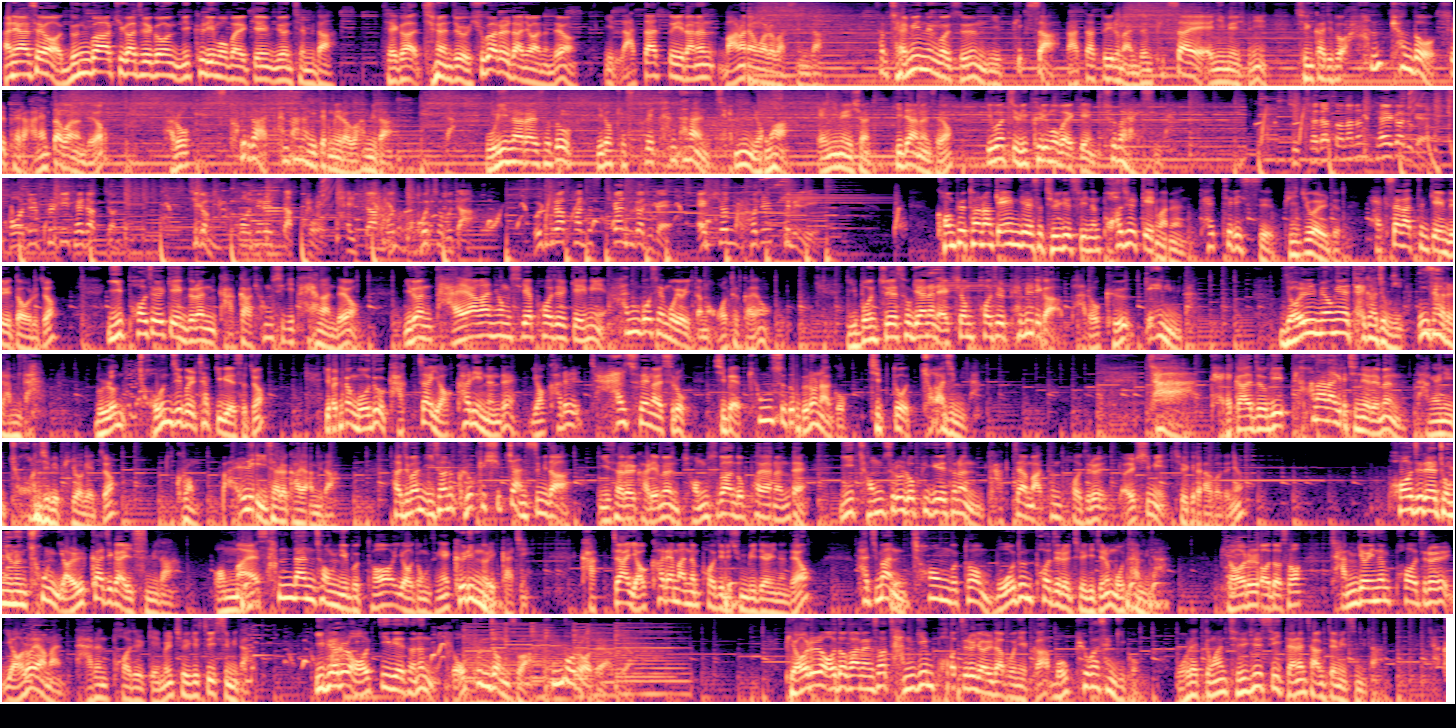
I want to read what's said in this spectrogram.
안녕하세요. 눈과 귀가 즐거운 미클리 모바일 게임 유현채입니다. 제가 지난주 휴가를 다녀왔는데요. 이 라따뚜이라는 만화 영화를 봤습니다. 참 재미있는 것은 이 픽사, 라따뚜이를 만든 픽사의 애니메이션이 지금까지도 한 편도 실패를 안 했다고 하는데요. 바로 스토리가 탄탄하기 때문이라고 합니다. 자, 우리나라에서도 이렇게 스토리 탄탄한 재밌는 영화, 애니메이션 기대하면서요. 이번 주 위클리 모바일 게임 출발하겠습니다. 집 찾아 떠나는 대가족의 퍼즐 풀기 대작전. 지금 퍼즐을 쌓고 팔자 한번 고쳐보자. 울트라 판타스틱한 가족의 액션 퍼즐 패밀리. 컴퓨터나 게임기에서 즐길 수 있는 퍼즐 게임 하면 테트리스, 비주얼드, 헥사 같은 게임들이 떠오르죠. 이 퍼즐 게임들은 각각 형식이 다양한데요. 이런 다양한 형식의 퍼즐 게임이 한 곳에 모여 있다면 어떨까요? 이번 주에 소개하는 액션 퍼즐 패밀리가 바로 그 게임입니다. 10명의 대가족이 이사를 합니다. 물론 좋은 집을 찾기 위해서죠. 10명 모두 각자 역할이 있는데 역할을 잘 수행할수록 집의 평수도 늘어나고 집도 좋아집니다. 자, 대가족이 편안하게 지내려면 당연히 좋은 집이 필요하겠죠? 그럼 빨리 이사를 가야 합니다. 하지만 이사는 그렇게 쉽지 않습니다. 이사를 가려면 점수가 높아야 하는데 이 점수를 높이기 위해서는 각자 맡은 퍼즐을 열심히 즐겨야 하거든요. 퍼즐의 종류는 총 10가지가 있습니다. 엄마의 3단 정리부터 여동생의 그림놀이까지 각자 역할에 맞는 퍼즐이 준비되어 있는데요. 하지만 처음부터 모든 퍼즐을 즐기지는 못합니다. 별을 얻어서 잠겨있는 퍼즐을 열어야만 다른 퍼즐 게임을 즐길 수 있습니다. 이 별을 얻기 위해서는 높은 점수와 콤보를 얻어야 하고요. 별을 얻어가면서 잠긴 퍼즐을 열다 보니까 목표가 생기고 오랫동안 즐길 수 있다는 장점이 있습니다.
